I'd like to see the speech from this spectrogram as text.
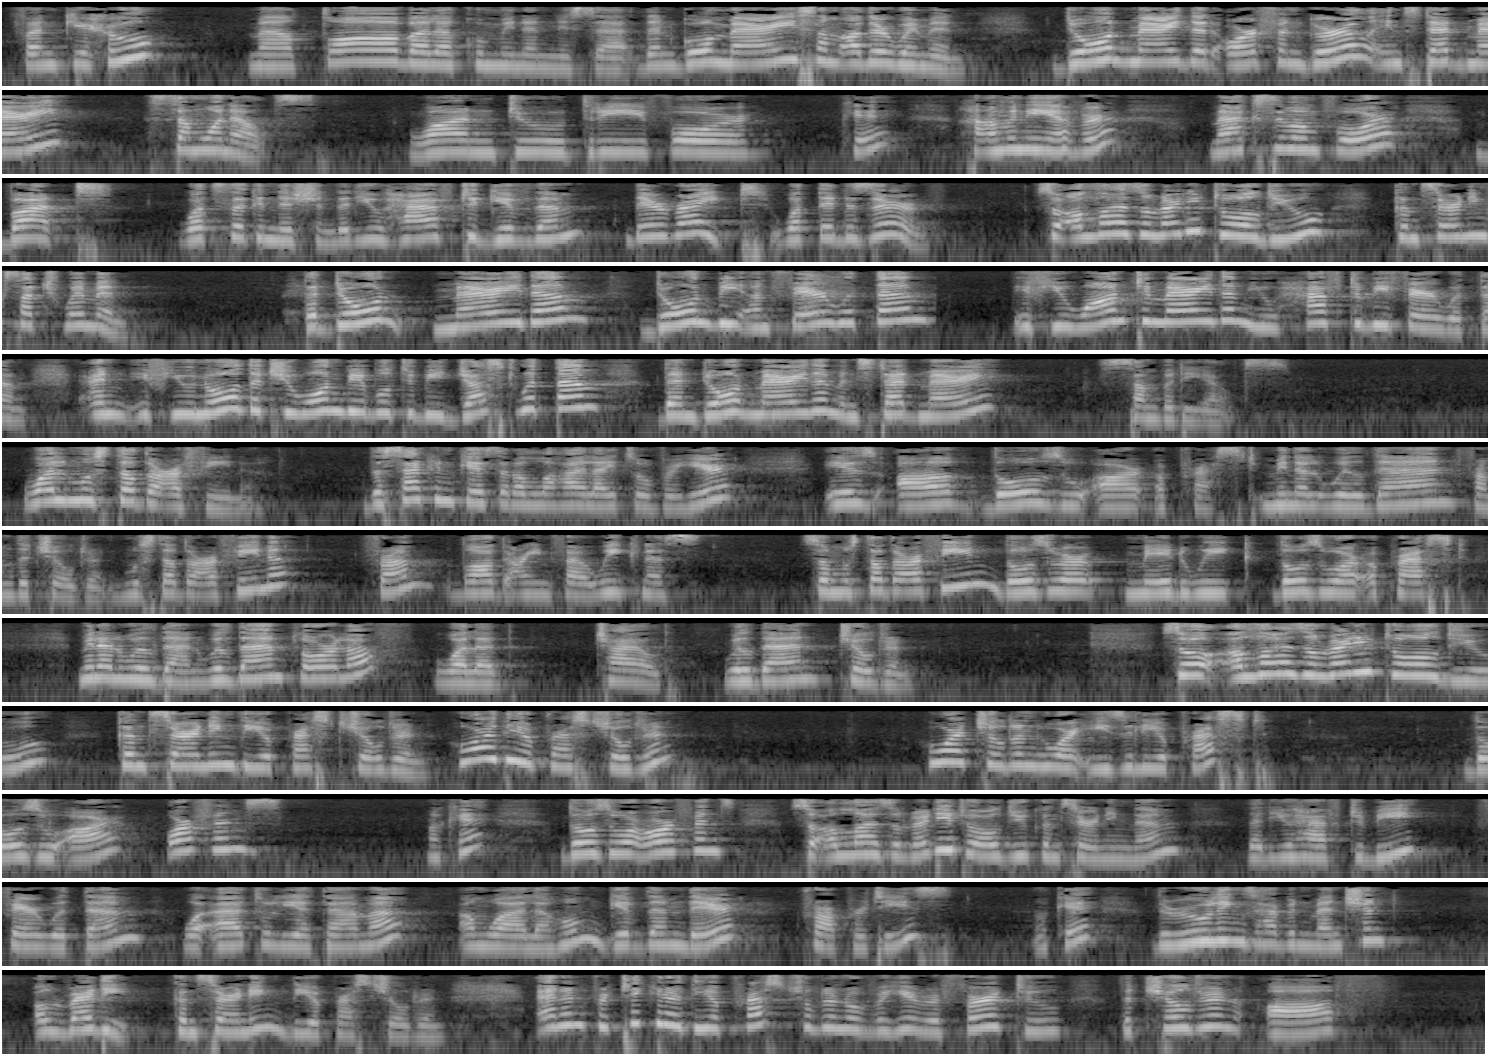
فَانْكِحُوا مَا طَابَ لَكُم مِّنَ النِّسَاءِ Then go marry some other women. Don't marry that orphan girl, instead marry someone else. One, two, three, four. Okay? How many ever? Maximum four. But what's the condition? That you have to give them their right, what they deserve. So Allah has already told you concerning such women that don't marry them, don't be unfair with them, if you want to marry them, you have to be fair with them. And if you know that you won't be able to be just with them, then don't marry them. Instead, marry somebody else. وَالْمُسْتَضْعَفِينَ The second case that Allah highlights over here is of those who are oppressed. Min al wildan from the children. Mustad'afina from dad'in weakness. So mustad'afin those who are made weak, those who are oppressed. Min al wildan. Wildan plural of walad, child. Wildan children. So Allah has already told you concerning the oppressed children. Who are the oppressed children? Who are children who are easily oppressed? Those who are orphans, Okay? Those who are orphans. So Allah has already told you concerning them that you have to be fair with them. وَآتُوا الْيَتَامَى أَمْوَالَهُمْ Give them their properties. Okay? The rulings have been mentioned already concerning the oppressed children. And in particular, the oppressed children over here refer to the children of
